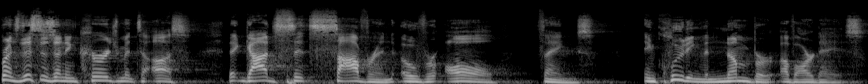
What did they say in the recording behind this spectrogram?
Friends, this is an encouragement to us that God sits sovereign over all things, including the number of our days.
